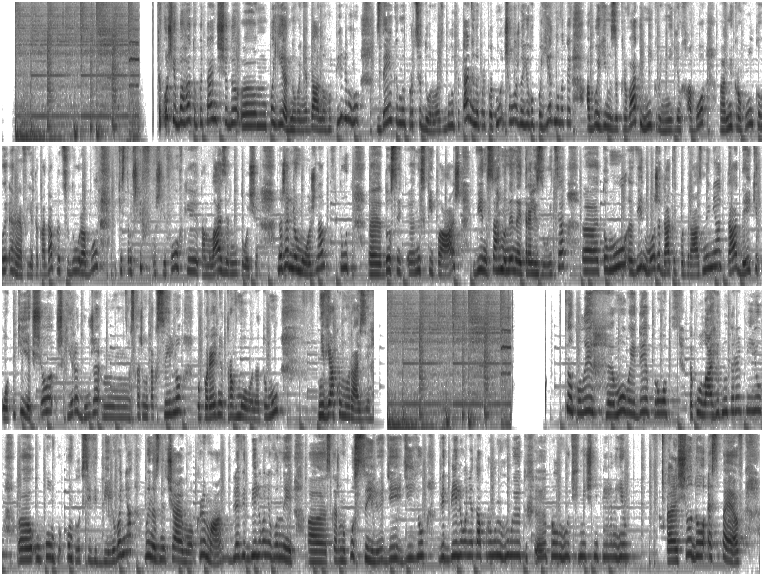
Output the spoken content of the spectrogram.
Також є багато питань щодо ем, поєднування даного пілінгу з деякими процедурами. Були питання, наприклад, мо- чи можна його поєднувати або їм закривати мікронідлінг, або е, мікрогулковий РФ. Є така да, процедура, або якісь там шліф, шліфовки, там лазерні тощо. На жаль, не можна. Тут е, досить е, низький pH, він саме не нейтралізується, е, тому він може дати подразнення та деякі опіки, якщо шкіра дуже, м, скажімо так, сильно попередньо травмована. Тому ні в якому разі. Коли е, мова йде про таку лагідну терапію е, у комплексі відбілювання, ми назначаємо крема для відбілювання. Вони, е, скажімо, посилюють дію відбілювання та пролонгують, пролонгують хімічні пілінги. Е, Щодо SPF,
